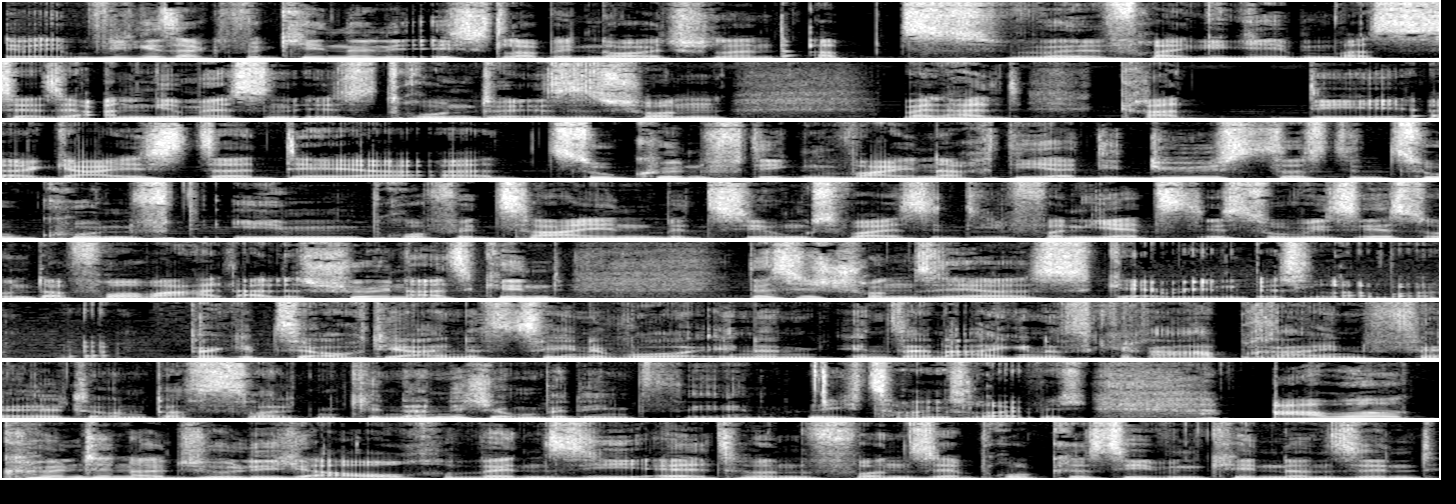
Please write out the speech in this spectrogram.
wie gesagt, für Kinder ist, glaube in Deutschland ab zwölf freigegeben, was sehr, sehr angemessen ist. Drunter ist es schon, weil halt gerade die äh, Geister der äh, zukünftigen Weihnacht, die ja die düsterste Zukunft ihm prophezeien, beziehungsweise die von jetzt ist so wie es ist und davor war halt alles schön als Kind. Das ist schon sehr scary ein bisschen, aber ja. Da gibt's ja auch die eine Szene, wo er in, in sein eigenes Grab reinfällt und das sollten Kinder nicht unbedingt sehen. Nicht zwangsläufig. Aber könnte natürlich auch, wenn sie Eltern von sehr progressiven Kindern sind, sind,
